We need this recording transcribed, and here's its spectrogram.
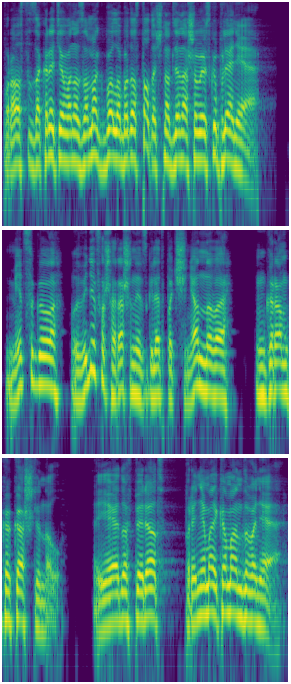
Просто закрыть его на замок было бы достаточно для нашего искупления. Мицуго, увидев ошарашенный взгляд подчиненного, громко кашлянул. «Я иду вперед, «Принимай командование!»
